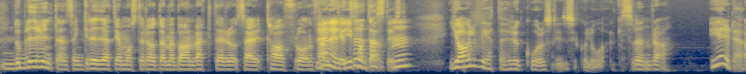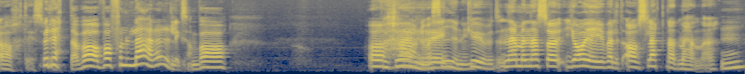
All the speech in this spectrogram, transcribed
Mm. då blir det ju inte ens en grej att jag måste rodda med barnvakter och så här, ta från Nej, nej, det är ju Falke-tiden. fantastiskt. Mm, Jag vill veta hur det går hos din psykolog. svinbra. Är det det? Ja, det är så Berätta, vad, vad får du lära dig liksom? Vad... Åh, Vad gör ni? Vad säger ni? herregud. Nej men alltså jag är ju väldigt avslappnad med henne. Mm.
